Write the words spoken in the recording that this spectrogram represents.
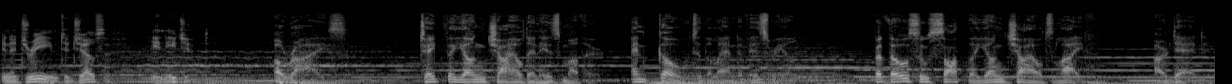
in a dream to Joseph in Egypt. Arise, take the young child and his mother, and go to the land of Israel. For those who sought the young child's life are dead.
